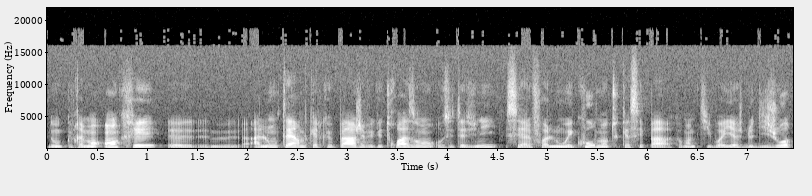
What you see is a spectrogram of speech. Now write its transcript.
Donc vraiment ancré euh, à long terme quelque part. J'ai vécu trois ans aux États-Unis. C'est à la fois long et court, mais en tout cas, c'est pas comme un petit voyage de dix jours.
